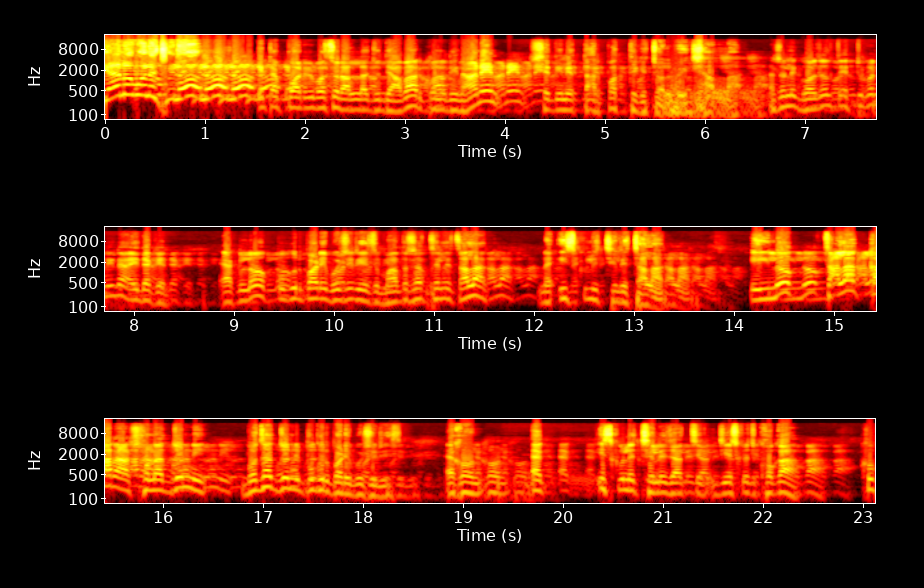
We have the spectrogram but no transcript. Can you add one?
কেন বলেছিল? এটা পরের বছর আল্লাহ যদি আবার কোনোদিন আনেন, সেদিনের তারপর থেকে চলবে ইনশাআল্লাহ। আসলে গজল তো একটুখানি না, এই দেখেন, এক লোক পুকুর পাড়ে বসে রয়েছে, মাদ্রাসার ছেলে চালাক না স্কুলের ছেলে চালাক? এই লোক চালাক কারা শোনার জন্য, বোঝার জন্য পুকুর পাড়ে বসে রয়েছে। এখন এক স্কুলের ছেলে যাচ্ছে, জিজ্ঞেস করছে, খোকা, খুব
